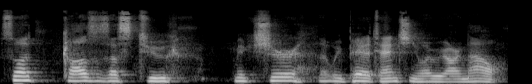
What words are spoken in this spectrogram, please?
So it causes us to make sure that we pay attention where we are now.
